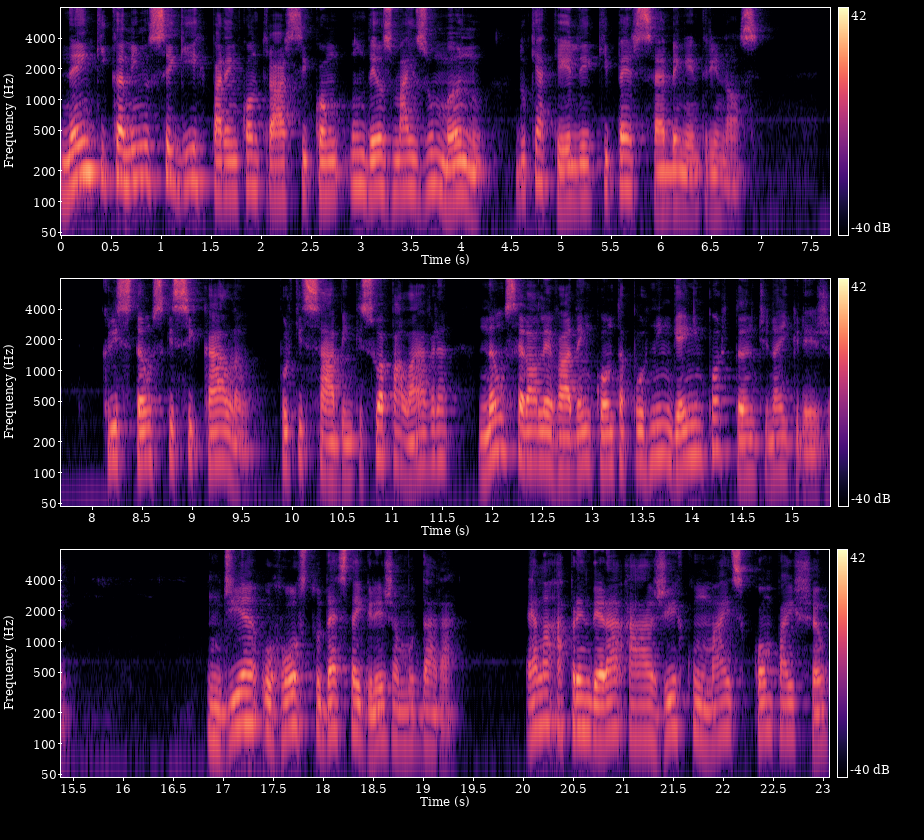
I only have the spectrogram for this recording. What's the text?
nem que caminho seguir para encontrar-se com um Deus mais humano do que aquele que percebem entre nós. Cristãos que se calam porque sabem que Sua palavra não será levada em conta por ninguém importante na igreja. Um dia o rosto desta igreja mudará. Ela aprenderá a agir com mais compaixão,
